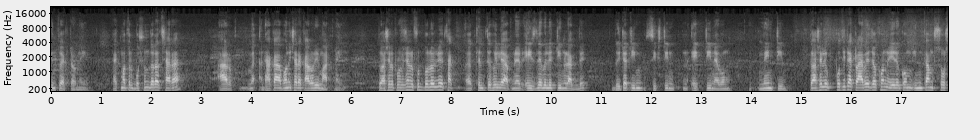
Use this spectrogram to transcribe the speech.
কিন্তু একটাও নেই। একমাত্র বসুন্ধরা ছাড়া আর ঢাকা আবাহনী ছাড়া কারোরই মাঠ নাই। তো আসলে প্রফেশনাল ফুটবল হলে থাক খেলতে হইলে আপনার এইজ লেভেলের টিম লাগবে। দুইটা টিম সিক্সটিন এইটিন এবং মেইন টিম তো আসলে প্রতিটা ক্লাবে যখন এরকম ইনকাম সোর্স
